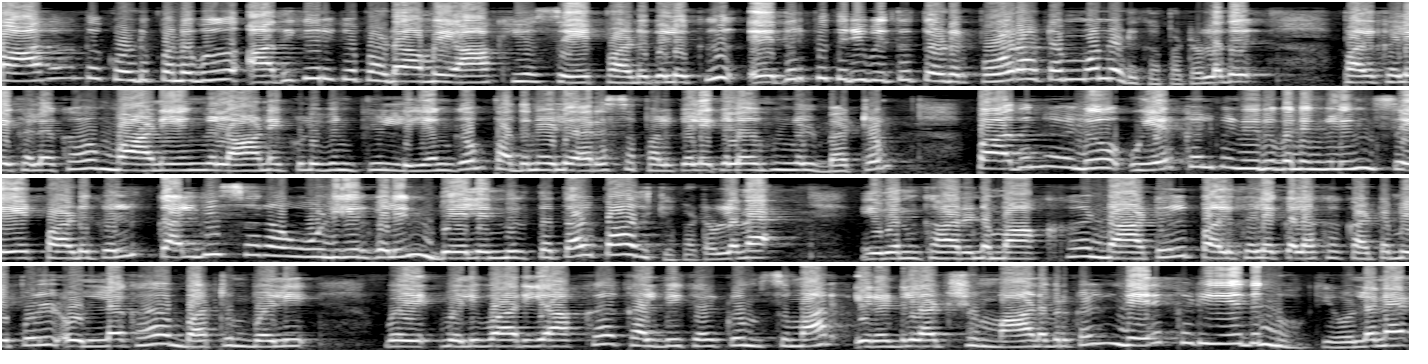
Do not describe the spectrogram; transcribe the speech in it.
மாதாந்த கொடுப்பனவு அதிகரிக்கப்படாமை ஆகிய செயற்பாடுகளுக்கு எதிர்ப்பு தெரிவித்து தொடர் போராட்டம் முன்னெடுக்கப்பட்டுள்ளது. பல்கலைக்கழக மானியங்கள் ஆணைக்குழுவின் கீழ் இயங்கும் பதினேழு அரசு பல்கலைக்கழகங்கள் மற்றும் பதினேழு உயர்கல்வி நிறுவனங்களின் செயற்பாடுகள் கல்விசாரா ஊழியர்களின் வேலைநிறுத்தத்தால் பாதிக்கப்பட்டுள்ளன. இதன் காரணமாக நாட்டில் பல்கலைக்கழக கட்டமைப்பில் உள்ளக மற்றும் வெளி வெளிவாரியாக கல்வி கற்கும் சுமார் இரண்டு லட்சம் மாணவர்கள் நெருக்கடியை எதிர்நோக்கியுள்ளனா்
